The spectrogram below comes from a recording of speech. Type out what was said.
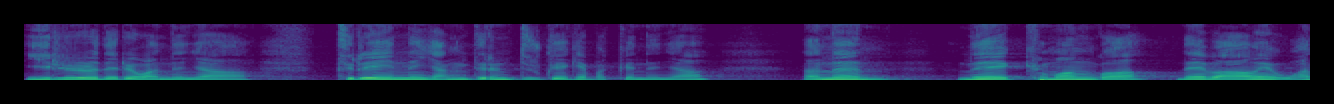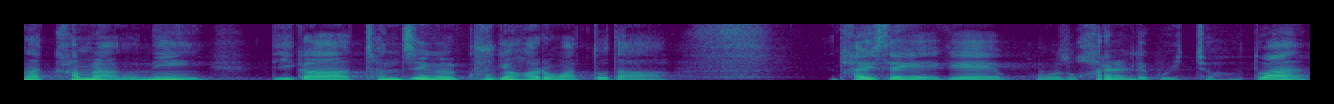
이리로 내려왔느냐 들에 있는 양들은 누구에게 맡겼느냐? 나는 내 교만과 내 마음의 완악함을 아노니 네가 전쟁을 구경하러 왔도다. 다윗에게 보면서 화를 내고 있죠. 또한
